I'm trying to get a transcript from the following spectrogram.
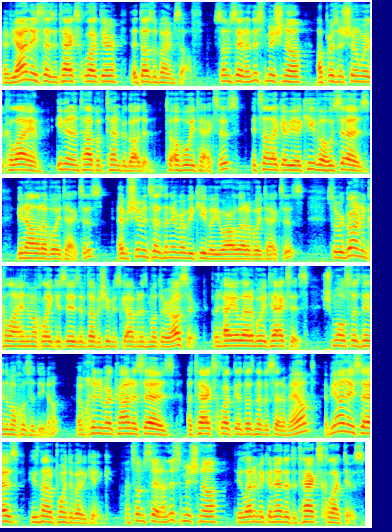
Evyane says a tax collector that does it by himself. Some said in this Mishnah, a person shouldn't wear kalayim even on top of 10 begadim to avoid taxes. It's not like Rabbi Akiva who says you're not allowed to avoid taxes. Rabbi Shimon says the name of Rabbi Akiva, you are allowed to avoid taxes. So regarding kalayim, the machlaikis is if Dav is gavin is mutter aser. But how you allowed to avoid taxes? Shmuel says din the machusadina. Rav Chinim Bar says a tax collector doesn't have a set amount. Rabbi Yannai says he's not appointed by the king. And some said on this Mishnah, they allowed to make an edit to tax collectors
